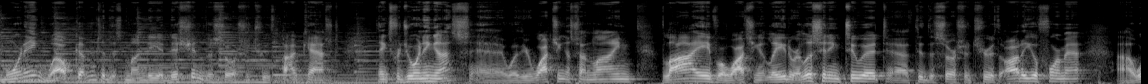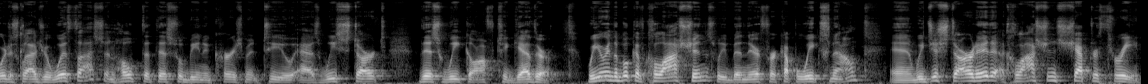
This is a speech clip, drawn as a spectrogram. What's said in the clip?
morning. Welcome to this Monday edition of the Source of Truth podcast. Thanks for joining us, uh, whether you're watching us online live or watching it later or listening to it uh, through the Source of Truth audio format. Uh, we're just glad you're with us and hope that this will be an encouragement to you as we start this week off together. We are in the book of Colossians. We've been there for a couple weeks now, and we just started Colossians chapter 3.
